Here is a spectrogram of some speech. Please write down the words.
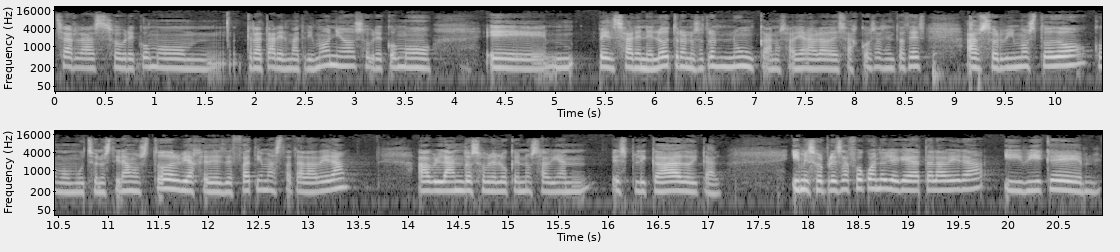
charlas sobre cómo mm, tratar el matrimonio, sobre cómo eh, pensar en el otro. Nosotros nunca nos habían hablado de esas cosas, entonces absorbimos todo como mucho. Nos tiramos todo el viaje desde Fátima hasta Talavera hablando sobre lo que nos habían explicado y tal. Y mi sorpresa fue cuando llegué a Talavera y vi que,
